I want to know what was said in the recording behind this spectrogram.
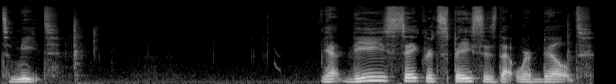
to meet. Yet these sacred spaces that were built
